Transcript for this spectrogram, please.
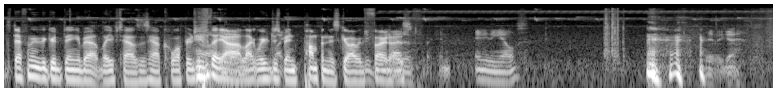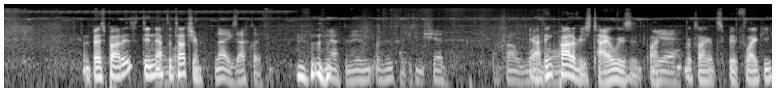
It's definitely the good thing about leaf tails is how cooperative Oh, they yeah. are. Like we've just Like, been pumping this guy with You've run out photos. Anything else? there we go. The best part is, didn't have to oh, touch him. No, exactly. you don't have to move. It looks like it's in shed. I'll try with Yeah, I think more. part of his tail is like Yeah. looks like it's a bit flaky.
